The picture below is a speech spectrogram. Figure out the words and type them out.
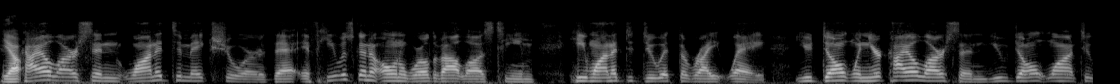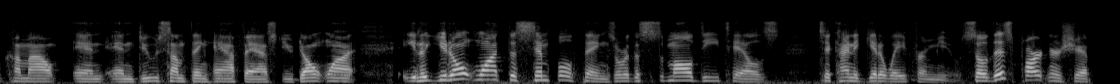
Yeah. Kyle Larson wanted to make sure that if he was going to own a World of Outlaws team, he wanted to do it the right way. You don't when you're Kyle Larson, you don't want to come out and and do something half-assed. You don't want you know, you don't want the simple things or the small details to kind of get away from you. So this partnership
